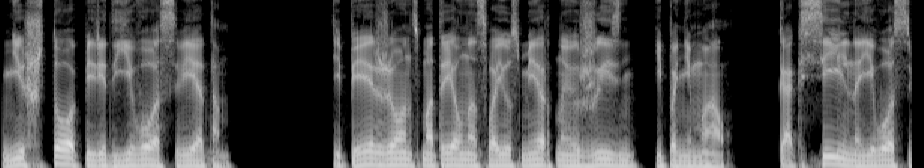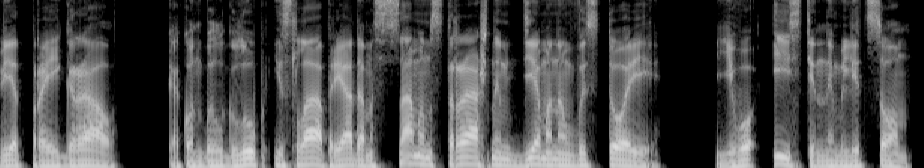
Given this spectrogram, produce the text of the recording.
ничто перед его светом. Теперь же он смотрел на свою смертную жизнь и понимал, как сильно его свет проиграл, как он был глуп и слаб рядом с самым страшным демоном в истории, его истинным лицом.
